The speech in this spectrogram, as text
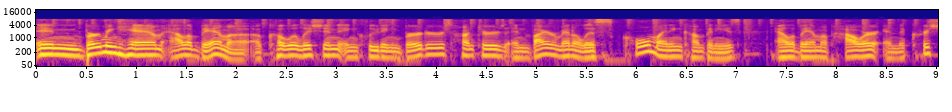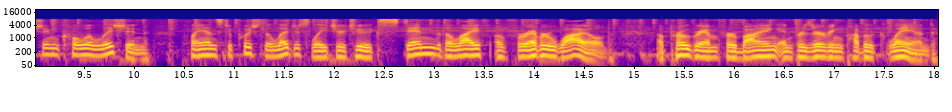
In Birmingham, Alabama, a coalition including birders, hunters, environmentalists, coal mining companies, Alabama Power, and the Christian Coalition plans to push the legislature to extend the life of Forever Wild, a program for buying and preserving public land.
